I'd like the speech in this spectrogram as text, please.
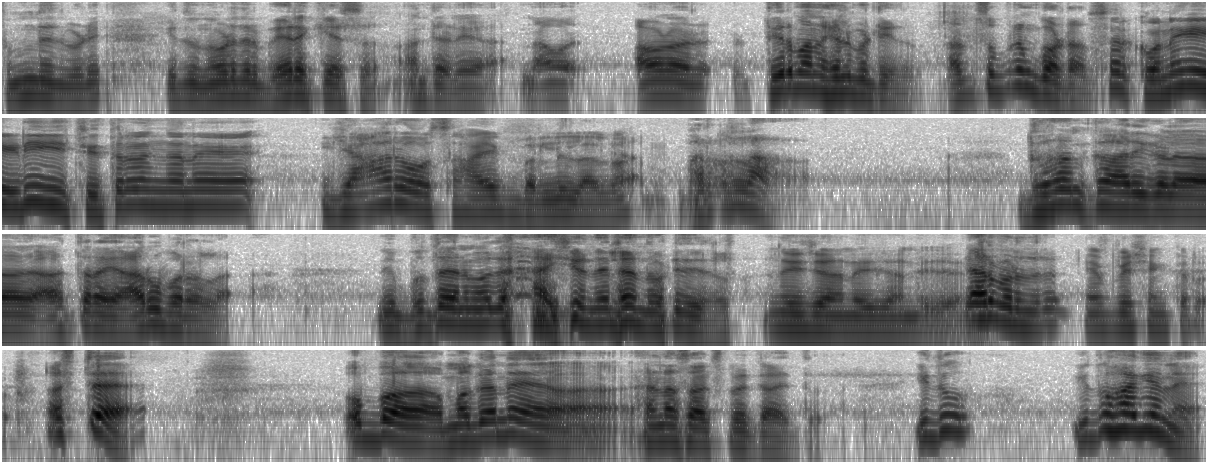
ಸುಮ್ಮನೆ ಬಿಡಿ ಇದು ನೋಡಿದ್ರೆ ಬೇರೆ ಕೇಸು ಅಂತೇಳಿ ನಾವು ಅವರ ತೀರ್ಮಾನ ಹೇಳಿಬಿಟ್ಟಿದ್ರು ಅದು ಸುಪ್ರೀಂ ಕೋರ್ಟ್ ಅದು. ಸರ್ ಕೊನೆಗೆ ಇಡೀ ಚಿತ್ರರಂಗನೇ ಯಾರು ಅವ್ರ ಸಹಾಯಕ್ಕೆ ಬರಲಿಲ್ಲ ಅಲ್ವಾ? ಬರಲ್ಲ ದುರಹಂಕಾರಿಗಳ ಆ ಥರ ಯಾರೂ ಬರಲ್ಲ. ನೀವು ಬುದ್ಧನ ಮಗ ಇವನ್ನೆಲ್ಲ ನೋಡಿದಿರಲ್ಲ. ನಿಜ ನಿಜ ನಿಜ ಯಾರು ಬರೆದ್ರು ಎಂ ಪಿ ಶಂಕರ್ ಅವರು. ಅಷ್ಟೇ. ಒಬ್ಬ ಮಗನೇ ಹೆಣ ಸಾಗಿಸ್ಬೇಕಾಯ್ತು ಇದು ಇದು ಹಾಗೇನೆ.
